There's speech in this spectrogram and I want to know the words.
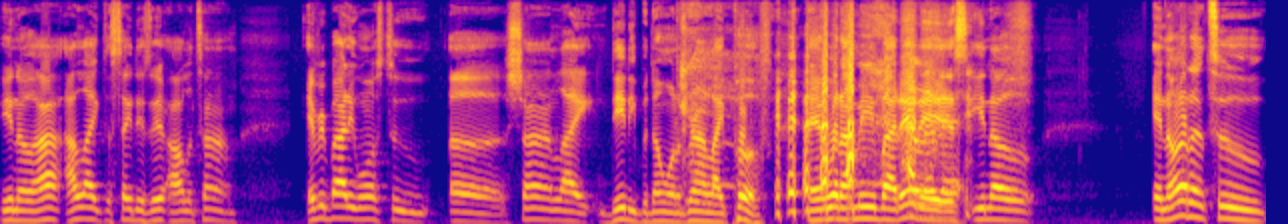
you know, I, I like to say this all the time. Everybody wants to uh, shine like Diddy, but don't want to grind like Puff. and what I mean by that is, that. you know, in order to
